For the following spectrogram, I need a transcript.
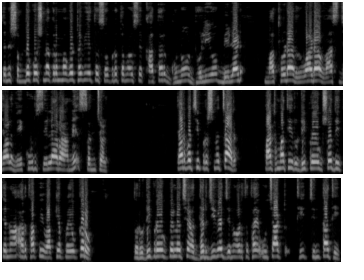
તેને શબ્દકોશના ક્રમમાં ગોઠવીએ તો સૌપ્રથમ આવશે ખાતર, ગુનો, ઢોલિયો, બેલાડ, માથોડા, રૂવાડા, વાંસજાળ, વેકુર, સેલારા અને સંચળ. ત્યાર પછી પ્રશ્ન ચાર, પાઠમાંથી રૂઢિપ્રયોગ શોધી તેનો અર્થ આપી વાક્ય પ્રયોગ કરો. તો રૂઢિપ્રયોગ પહેલો છે, અધર જીવે, જેનો અર્થ થાય ઉચાટથી, ચિંતાથી.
